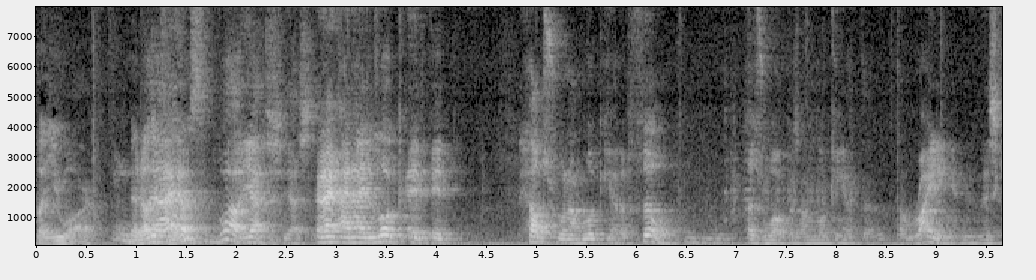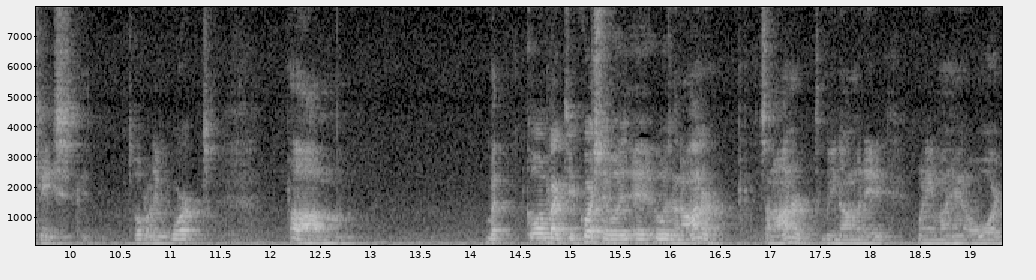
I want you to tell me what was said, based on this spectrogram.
But you are, bit. and other I am- films. well, yes, yes, and I, and I look. It, it helps when I'm looking at a film Mhm. as well because I'm looking at the, the writing, and in this case, it totally worked. Um, but going back to your question, it was, it was an honor. It's an honor to be nominated for the Imagen Award,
